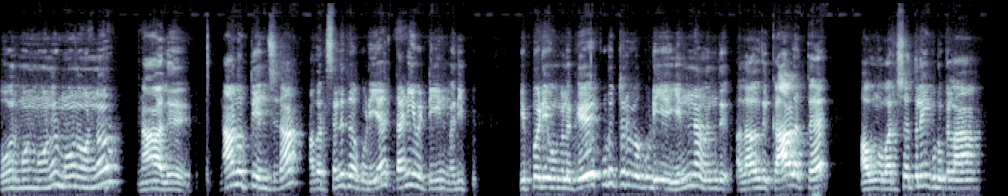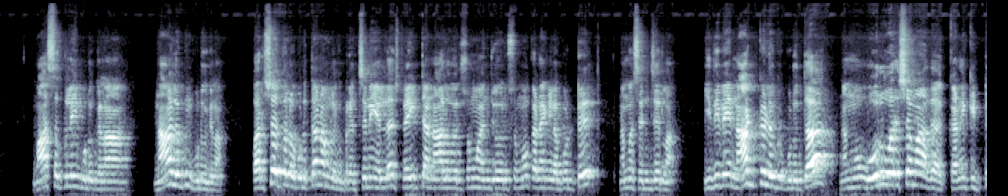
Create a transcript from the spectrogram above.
ஒரு மூணு மூணு மூணு ஒன்று நாலு. நானூற்றி அஞ்சு தான் அவர் செலுத்தக்கூடிய தனி வட்டியின் மதிப்பு. இப்படி உங்களுக்கு கொடுத்துருக்கக்கூடிய எண்ணெய் வந்து அதாவது காலத்தை அவங்க வருஷத்துலையும் கொடுக்கலாம் மாசத்துலையும் கொடுக்கலாம் நாளுக்கும் கொடுக்கலாம். வருஷத்துல கொடுத்தா நம்மளுக்கு பிரச்சனை இல்லை. ஸ்ட்ரைட்டா நாலு வருஷமோ அஞ்சு வருஷமோ கணக்கில் போட்டு நம்ம செஞ்சிடலாம். இதுவே நாட்களுக்கு கொடுத்தா நம்ம ஒரு வருஷமா அதை கணக்கிட்டு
